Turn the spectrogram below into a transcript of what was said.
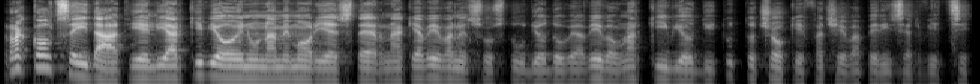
Raccolse i dati e li archiviò in una memoria esterna che aveva nel suo studio, dove aveva un archivio di tutto ciò che faceva per i servizi.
